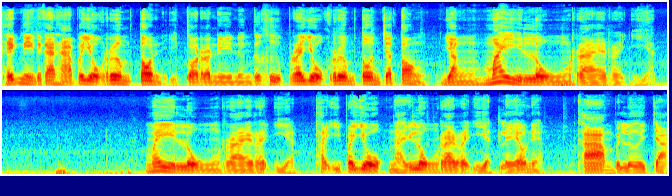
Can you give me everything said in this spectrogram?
เทคนิคในการหาประโยคเริ่มต้นอีกกรณีหนึ่งก็คือประโยคเริ่มต้นจะต้องยังไม่ลงรายละเอียด ไม่ลงรายละเอียด ถ้าอีประโยคไหนลงรายละเอียดแล้วเนี่ยข้ามไปเลยจ้ะ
